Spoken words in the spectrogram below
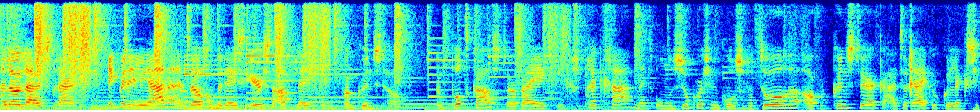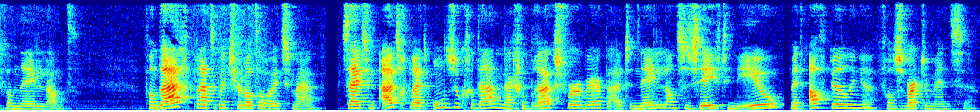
Hallo luisteraars, ik ben Eliane en welkom bij deze eerste aflevering van Kunsthoop. Een podcast waarbij ik in gesprek ga met onderzoekers en conservatoren over kunstwerken uit de rijke collectie van Nederland. Vandaag praat ik met Charlotte Hoitsma. Zij heeft een uitgebreid onderzoek gedaan naar gebruiksvoorwerpen uit de Nederlandse 17e eeuw met afbeeldingen van zwarte mensen.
